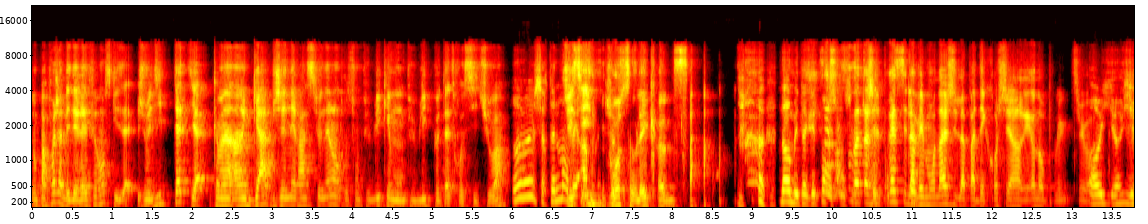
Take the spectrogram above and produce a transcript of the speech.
donc parfois j'avais des références qui je me dis: «Peut-être il y a quand même un gap générationnel entre son public et mon public peut-être aussi», tu vois? Ouais, certainement, essayé de me consoler comme ça. non, mais t'inquiète pas, que son attaché de presse, il avait mon âge, il a pas décroché un rire non plus, tu vois? aïe.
